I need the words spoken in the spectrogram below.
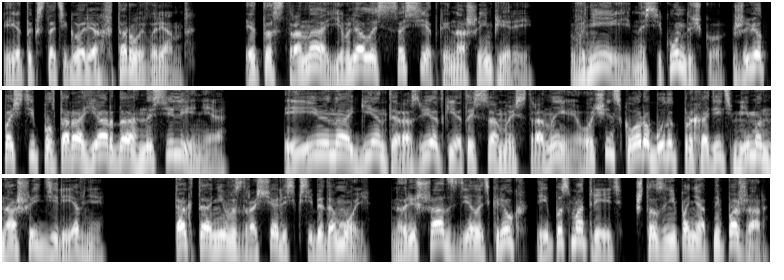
И это, кстати говоря, второй вариант. Эта страна являлась соседкой нашей империи. В ней, на секундочку, живет почти полтора ярда населения, и именно агенты разведки этой самой страны очень скоро будут проходить мимо нашей деревни. Так-то они возвращались к себе домой, но решат сделать крюк и посмотреть, что за непонятный пожар.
